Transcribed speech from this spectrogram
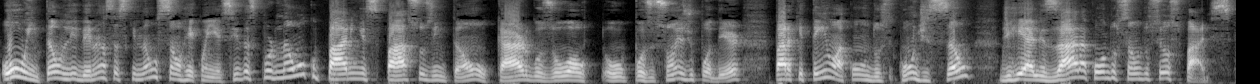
ou então lideranças que não são reconhecidas por não ocuparem espaços, então, ou cargos ou, ou posições de poder para que tenham a condição de realizar a condução dos seus pares.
